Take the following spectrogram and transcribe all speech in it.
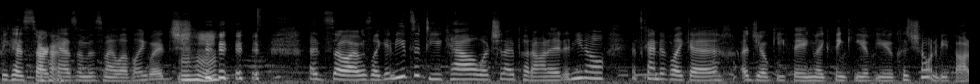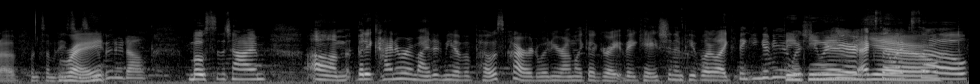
Because sarcasm is my love language. Mm-hmm. and so I was like, it needs a decal. What should I put on it? And you know, it's kind of like a, a jokey thing, like thinking of you, because you don't want to be thought of when somebody's using Right. a voodoo doll most of the time. Um, but it kind of reminded me of a postcard when you're on like a great vacation and people are like, thinking of you, wish you were here, of you. XOXO.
